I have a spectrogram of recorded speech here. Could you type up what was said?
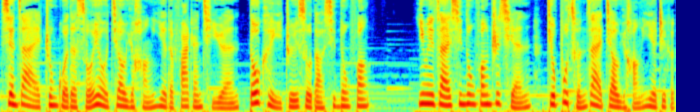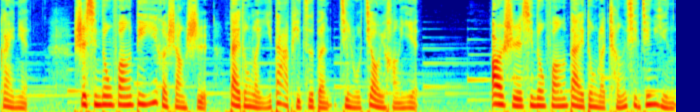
现在中国的所有教育行业的发展起源都可以追溯到新东方。因为在新东方之前就不存在教育行业这个概念，是新东方第一个上市，带动了一大批资本进入教育行业。二是新东方带动了诚信经营，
